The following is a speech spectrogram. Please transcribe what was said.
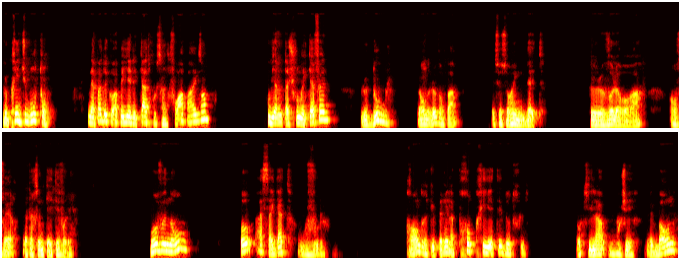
le prix du mouton, il n'a pas de quoi payer les quatre ou cinq fois, par exemple, ou bien le tachloum et kefel, le double, là on ne le vend pas, et ce sera une dette que le voleur aura envers la personne qui a été volée. Revenons au Asagat Gvul. Prendre, récupérer la propriété d'autrui. Donc il a bougé les bornes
